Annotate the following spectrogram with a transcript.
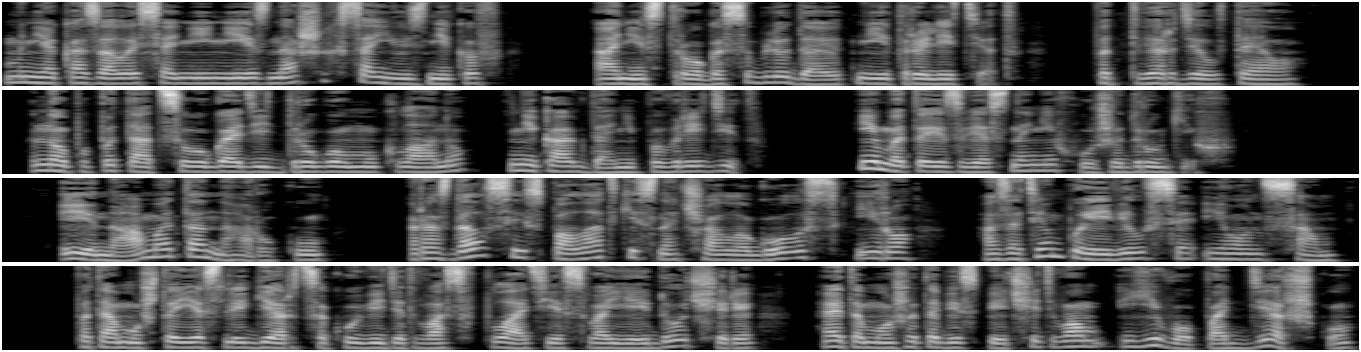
Мне казалось, они не из наших союзников. Они строго соблюдают нейтралитет, подтвердил Тео. Но попытаться угодить другому клану никогда не повредит. Им это известно не хуже других. «И нам это на руку», — раздался из палатки сначала голос Иро, а затем появился и он сам. Потому что если герцог увидит вас в платье своей дочери, это может обеспечить вам его поддержку.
